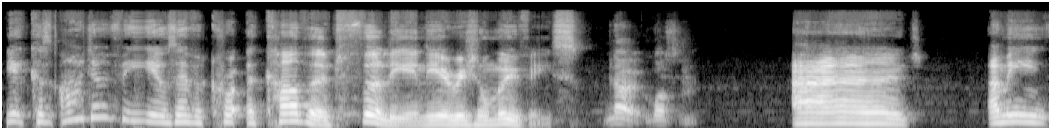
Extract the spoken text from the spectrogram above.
Yeah, because I don't think it was ever uh, covered fully in the original movies. No, it wasn't. And I mean,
